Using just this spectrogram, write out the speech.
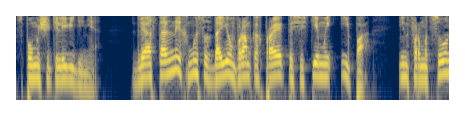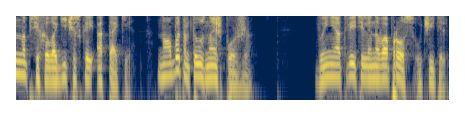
с помощью телевидения. Для остальных мы создаем в рамках проекта системы ИПА – информационно-психологической атаки. Но об этом ты узнаешь позже. Вы не ответили на вопрос, учитель.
